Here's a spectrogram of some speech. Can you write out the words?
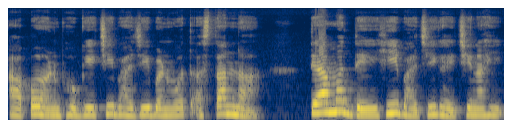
आपण भोगीची भाजी बनवत असताना त्यामध्ये ही भाजी घ्यायची नाही.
